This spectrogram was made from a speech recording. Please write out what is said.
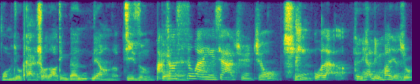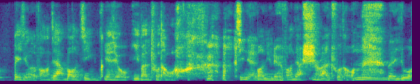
我们就感受到订单量的激增，马上四万亿下去就挺过来了。对，你看零八年的时候。北京的房价望京也就一万出头，今年望京这个房价十万出头，那如果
